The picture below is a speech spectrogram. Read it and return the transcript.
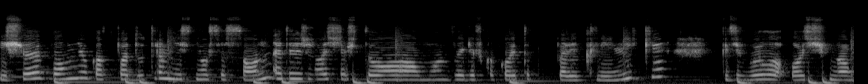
Еще я помню, как под утром мне снился сон этой же ночи, что мы были в какой-то поликлинике, где было очень много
